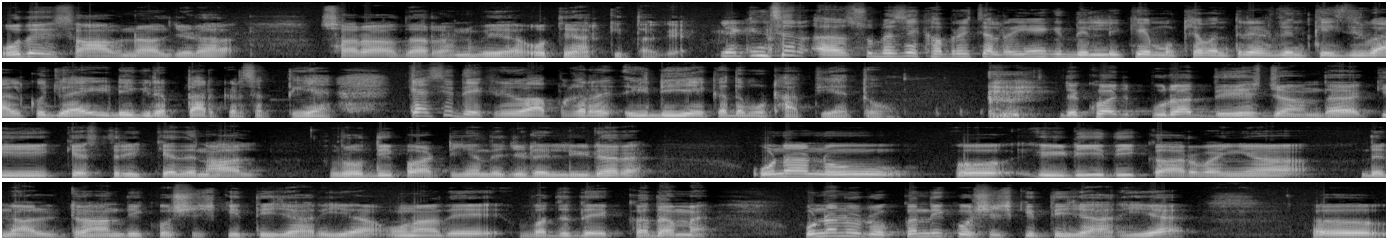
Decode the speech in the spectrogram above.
ਉਹਦੇ ਹਿਸਾਬ ਨਾਲ ਜਿਹੜਾ ਸਾਰਾ ਉਹਦਾ रनवे है वो तैयार किया गया लेकिन सर सुबह से ਚੱਲ चल रही हैं कि दिल्ली के मुख्यमंत्री अरविंद केजरीवाल को जो है ईडी ਗ੍ਰਿਫਤਾਰ ਕਰ सकती ਹੈ। ਕੈਸੇ ਦੇਖ ਰਹੇ ਹੋ ਆਪ अगर ईडी ਇਹ ਕਦਮ ਉਠਾਤੀ ਹੈ तो ਦੇਖੋ ਅੱਜ ਪੂਰਾ ਦੇਸ਼ ਜਾਣਦਾ ਹੈ ਕਿ ਕਿਸ ਤਰੀਕੇ ਦੇ ਨਾਲ ਵਿਰੋਧੀ ਪਾਰਟੀਆਂ ਦੇ ਜਿਹੜੇ ਲੀਡਰ ਹੈ ਉਹਨਾਂ ਨੂੰ ਈਡੀ ਦੀ ਕਾਰਵਾਈਆਂ ਦੇ ਨਾਲ ਡਰਾਉਣ ਦੀ ਕੋਸ਼ਿਸ਼ ਕੀਤੀ ਜਾ ਰਹੀ ਆ ਉਹਨਾਂ ਦੇ ਵੱਧਦੇ ਕਦਮ ਹੈ ਉਹਨਾਂ ਨੂੰ ਰੋਕਣ ਦੀ ਕੋਸ਼ਿਸ਼ ਕੀਤੀ ਜਾ ਰਹੀ ਹੈ। ਅ,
